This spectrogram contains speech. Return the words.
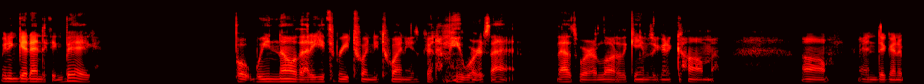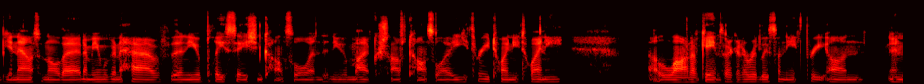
We didn't get anything big, but we know that E3 2020 is going to be where it's at. That's where a lot of the games are going to come. Um, and they're going to be announced and all that. I mean, we're going to have the new PlayStation console and the new Microsoft console at E3 2020. A lot of games are going to release on E3 on in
